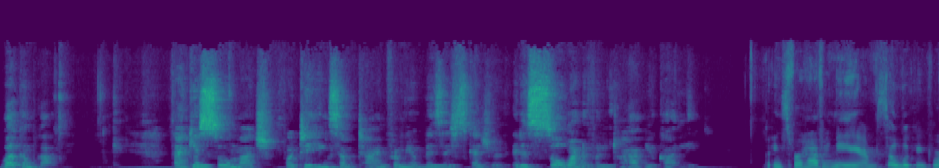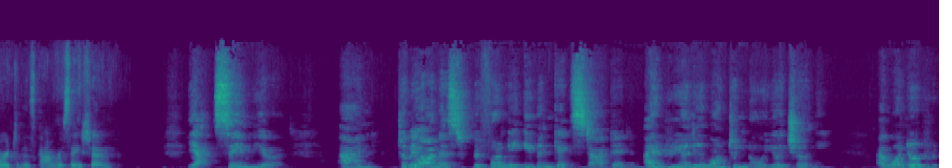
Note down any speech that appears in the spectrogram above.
Welcome, Carli. Thank you so much for taking some time from your busy schedule. It is so wonderful to have you, Carli. Thanks for having me. I'm so looking forward to this conversation. Yeah, same here. And to be honest, before we even get started, I really want to know your journey. I want to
